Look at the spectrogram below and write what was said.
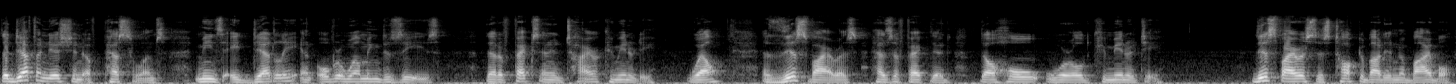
The definition of pestilence means a deadly and overwhelming disease that affects an entire community. Well, this virus has affected the whole world community. This virus is talked about in the Bible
